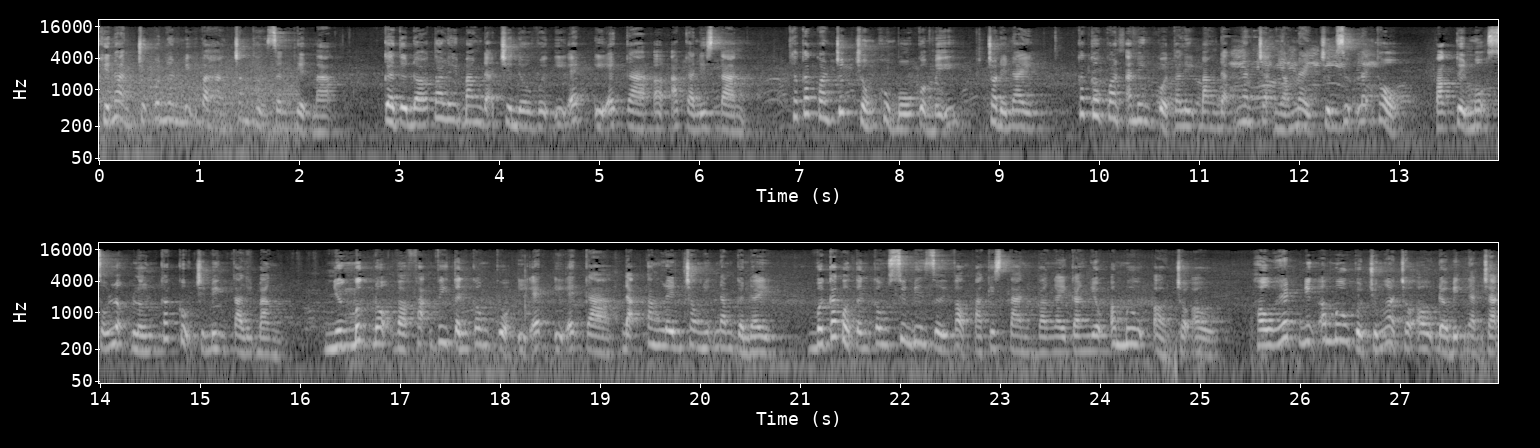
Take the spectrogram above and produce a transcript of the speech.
khiến hàng chục quân nhân Mỹ và hàng trăm thường dân thiệt mạng. Kể từ đó, Taliban đã chiến đấu với ISISK ở Afghanistan. Theo các quan chức chống khủng bố của Mỹ, cho đến nay, các cơ quan an ninh của Taliban đã ngăn chặn nhóm này chiếm giữ lãnh thổ hoặc tuyển mộ số lượng lớn các cựu chiến binh Taliban. Nhưng mức độ và phạm vi tấn công của ISISK đã tăng lên trong những năm gần đây, với các cuộc tấn công xuyên biên giới vào Pakistan và ngày càng nhiều âm mưu ở châu Âu. Hầu hết những âm mưu của chúng ở châu Âu đều bị ngăn chặn,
